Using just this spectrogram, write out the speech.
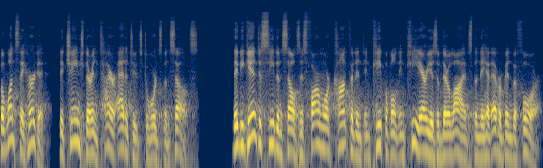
but once they heard it, they changed their entire attitudes towards themselves. They began to see themselves as far more confident and capable in key areas of their lives than they had ever been before.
